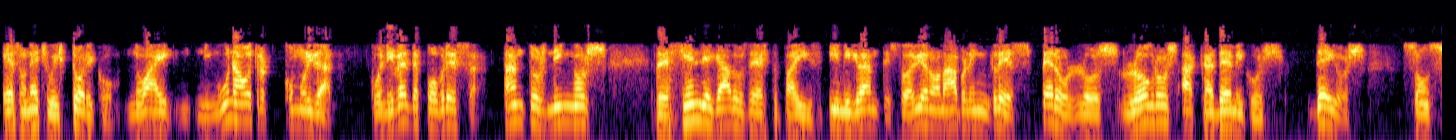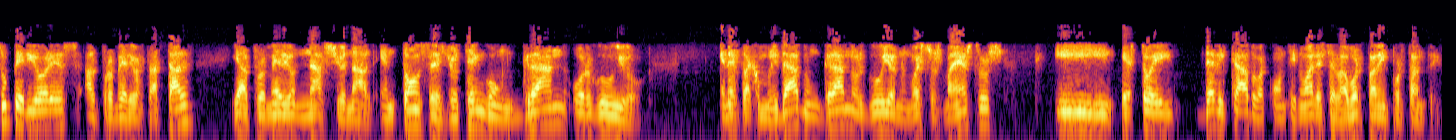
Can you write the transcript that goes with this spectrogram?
es un hecho histórico. No hay ninguna otra comunidad con nivel de pobreza, tantos niños recién llegados de este país, inmigrantes, todavía no hablan inglés, pero los logros académicos de ellos son superiores al promedio estatal y al promedio nacional. Entonces yo tengo un gran orgullo en esta comunidad, un gran orgullo en nuestros maestros y estoy dedicado a continuar esta labor tan importante.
